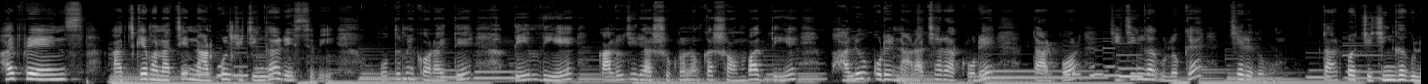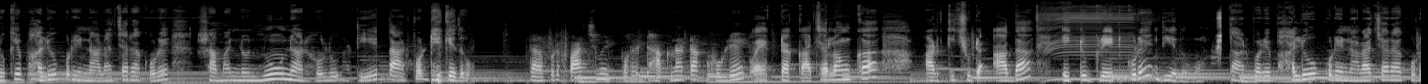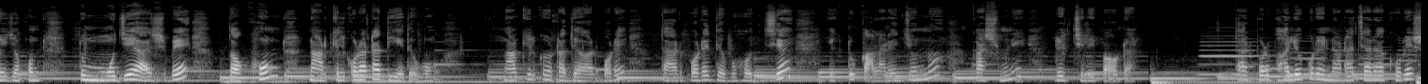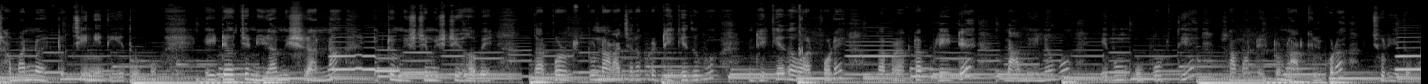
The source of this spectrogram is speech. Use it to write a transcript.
Hi friends আজকে বানাচ্ছি নারকোল চিচিঙ্গা রেসিপি প্রথমে কড়াইতে তেল দিয়ে কালো জিরা শুকনো লঙ্কা সম্বাদ দিয়ে ভালো করে নাড়াচাড়া করে তারপর চিচিঙ্গাগুলোকে ছেড়ে দেবো। তারপর চিচিঙ্গাগুলোকে ভালো করে নাড়াচাড়া করে সামান্য নুন আর হলুদ দিয়ে তারপর ঢেকে দেবো। তারপরে পাঁচ মিনিট পরে ঢাকনাটা খুলে কয়েকটা কাঁচা লঙ্কা আর কিছুটা আদা একটু গ্রেট করে দিয়ে দেবো। তারপরে ভালো করে নাড়াচাড়া করে যখন একটু মজে আসবে, তখন নারকেল কোড়াটা দিয়ে দেবো। নারকেল কোড়াটা দেওয়ার পরে তারপরে দেবো হচ্ছে একটু কালারের জন্য কাশ্মীরি রেড চিলি পাউডার। তারপর ভালো করে নাড়াচাড়া করে সামান্য একটু চিনি দিয়ে দেবো। এইটা হচ্ছে নিরামিষ রান্না একটু মিষ্টি মিষ্টি হবে। তারপর একটু নাড়াচাড়া করে ঢেকে দেবো। ঢেকে দেওয়ার পরে তারপর একটা প্লেটে নামিয়ে নেব এবং উপর দিয়ে সামান্য একটু নারকেল করা ছড়িয়ে দেবো।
